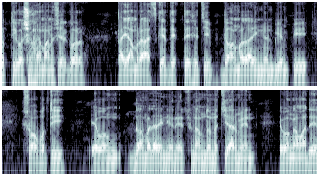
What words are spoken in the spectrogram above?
অতি অসহায় মানুষের গড় তাই আমরা আজকে দেখতে এসেছি দেওয়ানবাজার ইউনিয়ন বিএমপি সভাপতি এবং দেওয়ানবাজার ইউনিয়নের সুনামধন্য চেয়ারম্যান এবং আমাদের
